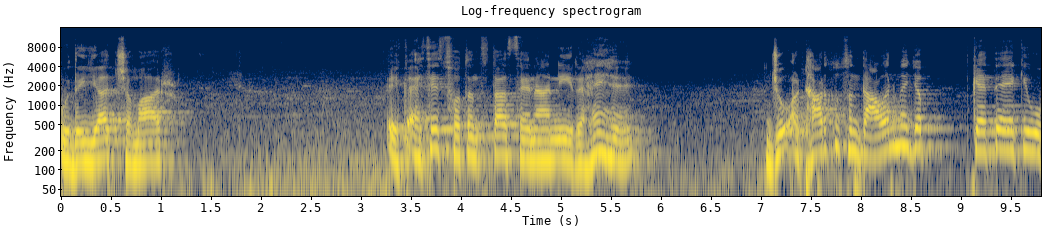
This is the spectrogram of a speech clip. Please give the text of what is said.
उदैया चमार एक ऐसे स्वतंत्रता सेनानी रहे हैं जो अठारह में जब कहते हैं कि वो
